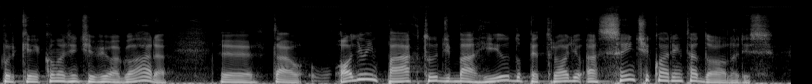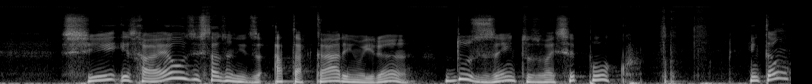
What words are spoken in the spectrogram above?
Porque, como a gente viu agora, eh, tá, olha o impacto de barril do petróleo a 140 dólares. Se Israel ou os Estados Unidos atacarem o Irã, 200 vai ser pouco. Então,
